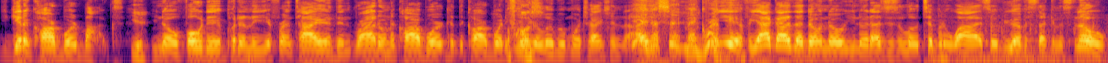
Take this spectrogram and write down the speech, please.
you get a cardboard box. Yeah. You know, fold it, put it under your front tire, and then ride on the cardboard because the cardboard gives course. you a little bit more traction. Yeah, ice. that's it, man. Grip. Yeah, for y'all guys that don't know, you know, that's just a little tip of the wise. So if you ever stuck in the snow,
